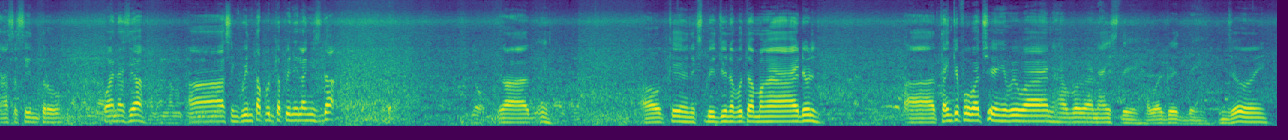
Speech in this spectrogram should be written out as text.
nasa sentro. Kuha na siya. Ah, 50 pud ka pinilang isda. Grabe. Okay, next video na po ta mga idol. Ah, thank you for watching everyone. Have a nice day. Have a great day. Enjoy.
